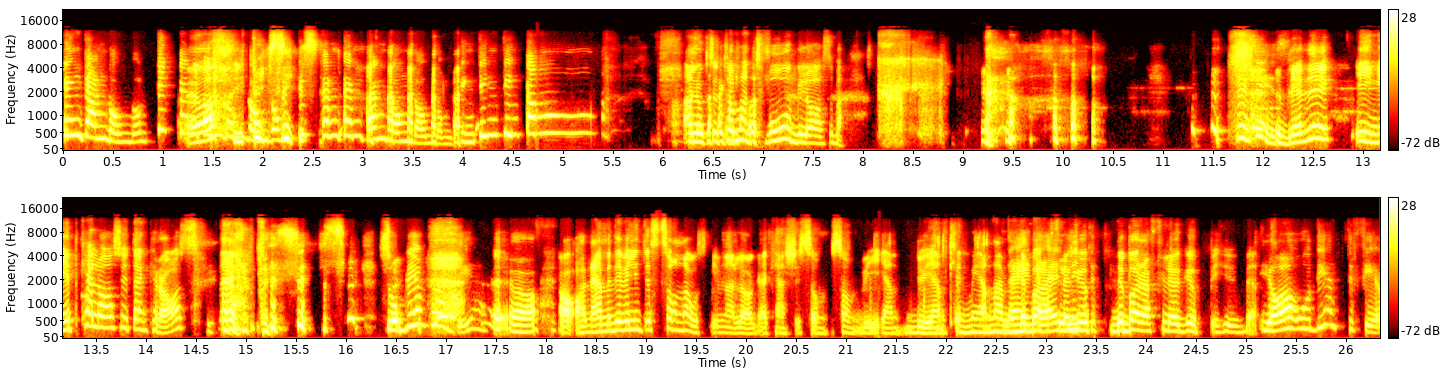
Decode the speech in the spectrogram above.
ding, dang, dong, dong, ding, dang, Ja, dong, dong, dong, precis. ding, dang, dang, dong, dong, dong, ding, ding, ding, dong. Eller också tar man två glas och bara... Precis. Då blev det inget kalas utan kras. Nej, precis. Så blev det det. Ja, ja nej, men det är väl inte sådana oskrivna lagar kanske som, som vi, du egentligen menar, men Nej, det, det bara är flög lite- upp, det bara flög upp i huvudet. Ja, och det är inte fel.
